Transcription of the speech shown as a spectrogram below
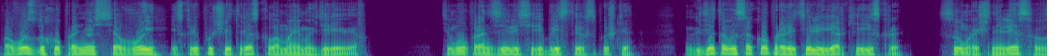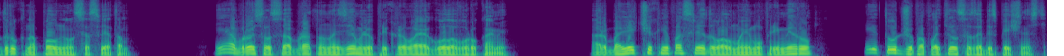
по воздуху пронесся вой и скрипучий треск ломаемых деревьев. Тьму пронзили серебристые вспышки. Где-то высоко пролетели яркие искры. Сумрачный лес вдруг наполнился светом. Я бросился обратно на землю, прикрывая голову руками. Арбалетчик не последовал моему примеру и тут же поплатился за беспечность.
